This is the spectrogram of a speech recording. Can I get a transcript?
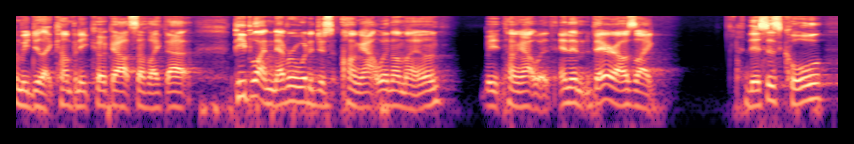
and we do like company cookout stuff like that. People I never would have just hung out with on my own. We hung out with, and then there I was like, "This is cool."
